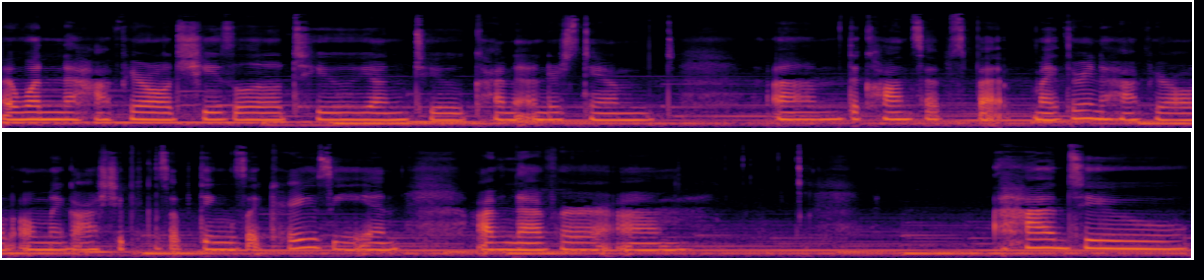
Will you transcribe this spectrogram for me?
my one and a half year old. She's a little too young to kind of understand um, the concepts, but my three and a half year old, oh my gosh, she picks up things like crazy, and I've never um, had to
